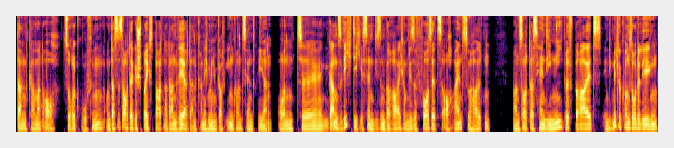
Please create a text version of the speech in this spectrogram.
dann kann man auch zurückrufen. Und das ist auch der Gesprächspartner dann wert. Dann kann ich mich nämlich auf ihn konzentrieren. Und äh, ganz wichtig ist in diesem Bereich, um diese Vorsätze auch einzuhalten, man sollte das Handy nie griffbereit in die Mittelkonsole legen,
